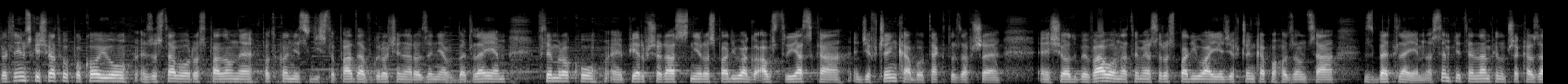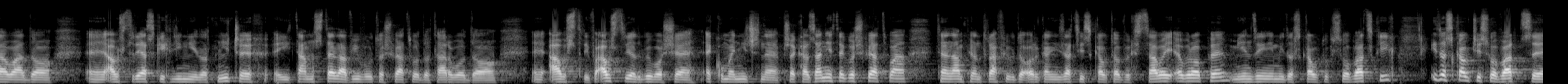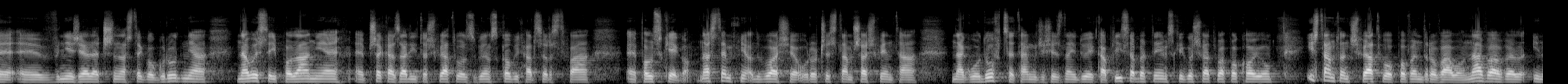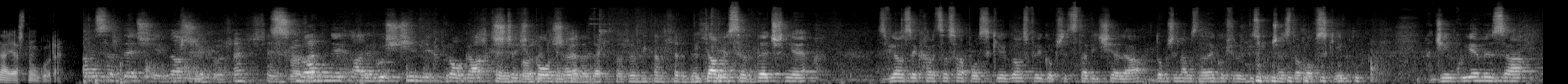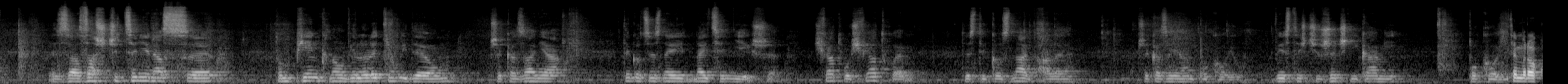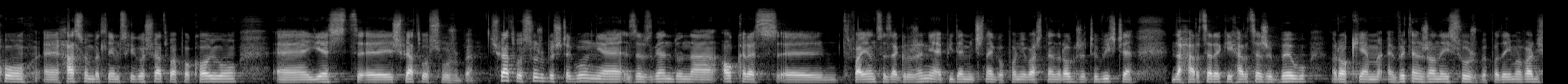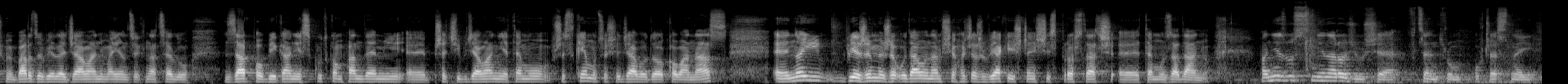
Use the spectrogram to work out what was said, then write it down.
Betlejemskie Światło Pokoju zostało rozpalone pod koniec listopada w Grocie Narodzenia w Betlejem. W tym roku e, pierwszy raz nie rozpaliła go austriacka dziewczynka, bo tak to zawsze e, się odbywało, natomiast rozpaliła je dziewczynka pochodząca z Betlejem. Następnie ten lampion przekazała do e, austriackich linii lotniczych i tam z Tel Awiwu to światło dotarło do Austrii. W Austrii odbyło się ekumeniczne przekazanie tego światła. Ten lampion trafił do organizacji skautowych z całej Europy, między innymi do skautów słowackich i to skauci słowaccy e, w niedzielę 13 grudnia na Łysej Polanie e, przekazali to światło Związkowi Harcerstwa e, Polskiego. Następnie odbyła się uroczysta msza święta na Głodówce, tam gdzie się znajduje kaplica Betlejemskiego Światła Pokoju i stamtąd światło powędrowało na Wawel i na Jasną Górę. Witamy serdecznie w naszych skromnych, ale gościnnych progach. Szczęść Boże. redaktorze, witam serdecznie. Witamy serdecznie Związek Harcerstwa Polskiego, swojego przedstawiciela, dobrze nam znanego w środowisku częstochowskim. Dziękujemy za, za zaszczycenie nas e, tą piękną, wieloletnią ideą przekazania tego, co jest naj, najcenniejsze. Światło światłem to jest tylko znak, ale przekazania nam pokoju. Wy jesteście rzecznikami pokoju. W tym roku e, hasłem Betlejemskiego Światła Pokoju e, jest e, światło służby. Światło służby szczególnie ze względu na okres trwający zagrożenia epidemicznego, ponieważ ten rok rzeczywiście dla harcerek i harcerzy był rokiem wytężonej służby. Podejmowaliśmy bardzo wiele działań mających na celu zapobieganie skutkom pandemii, przeciwdziałanie temu wszystkiemu, co się działo dookoła nas. No i wierzymy, że udało nam się chociaż w jakiejś części sprostać temu zadaniu. Pan Jezus nie narodził się w centrum ówczesnej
